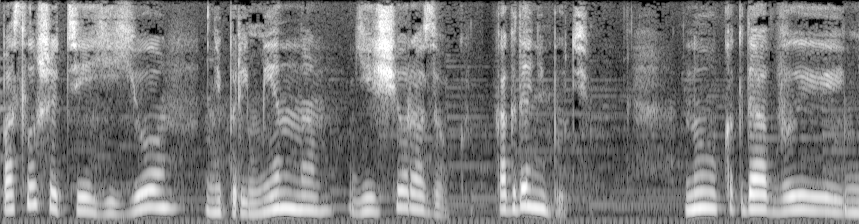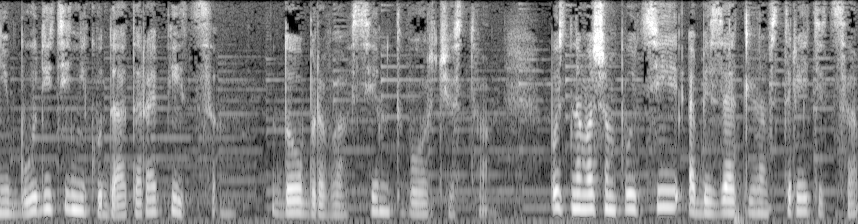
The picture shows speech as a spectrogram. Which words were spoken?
Послушайте ее непременно еще разок, когда-нибудь. Ну, когда вы не будете никуда торопиться. Доброго всем творчества. Пусть на вашем пути обязательно встретится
